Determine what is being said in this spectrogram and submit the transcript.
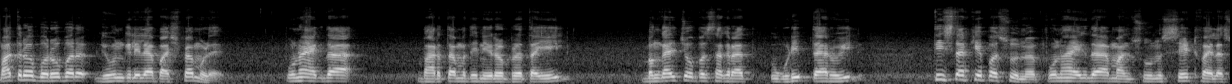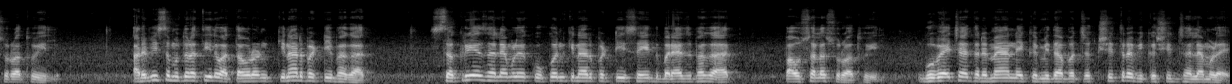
मात्र बरोबर घेऊन गेलेल्या बाष्पामुळे पुन्हा एकदा भारतामध्ये निरभ्रता येईल. बंगालच्या उपसागरात उघडीप तयार होईल. तीस तारखेपासून पुन्हा एकदा मान्सून सेट व्हायला सुरुवात होईल. अरबी समुद्रातील वातावरण किनारपट्टी भागात सक्रिय झाल्यामुळे कोकण किनारपट्टीसहित बऱ्याच भागात पावसाला सुरुवात होईल. गोव्याच्या दरम्यान एक मिदाबाचं दाबाचं क्षेत्र विकसित झाल्यामुळे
